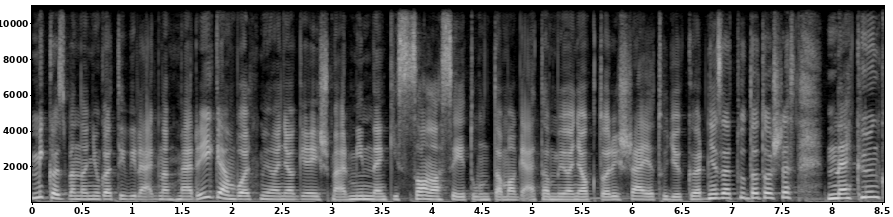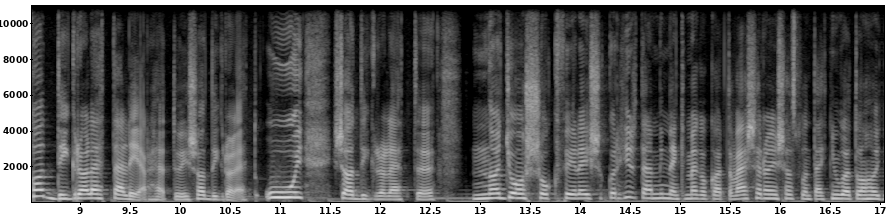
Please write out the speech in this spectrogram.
miközben a nyugati világnak már régen volt műanyagja, és már mindenki szanaszét unta magát a műanyagtól, és rájött, hogy ő környezettudatos lesz, nekünk addigra lett elérhető, és addigra lett új, és addigra lett nagyon sokféle, és akkor hirtelen mindenki meg akarta vásárolni, és azt mondták nyugaton, hogy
